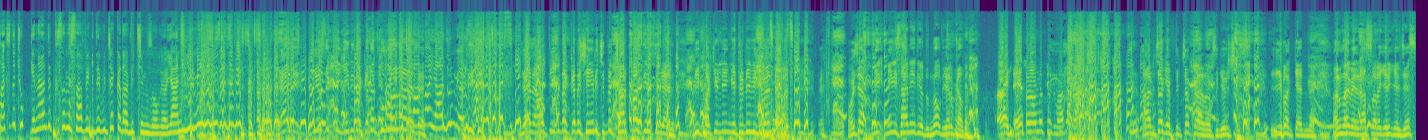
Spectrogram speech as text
takside çok genelde kısa mesafe gidebilecek kadar bütçemiz oluyor. Yani 20 lira bize demek çıksın. Yani diyorsun ki 7 dakikada Hani kullanılır herhalde. otobandan yardırmıyoruz. yani 6-7 dakikada şehir içinde çarpmaz diyorsun yani. Bir fakirliğin getirdiği bir güven de var. Hocam bir milisaniye diyordun ne oldu yarım kaldı. İşte en son anlatıyordum abi. Abi çok öptük çok kral adamsın görüşürüz. İyi bak kendine. Hanımlar beyler az sonra geri geleceğiz.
